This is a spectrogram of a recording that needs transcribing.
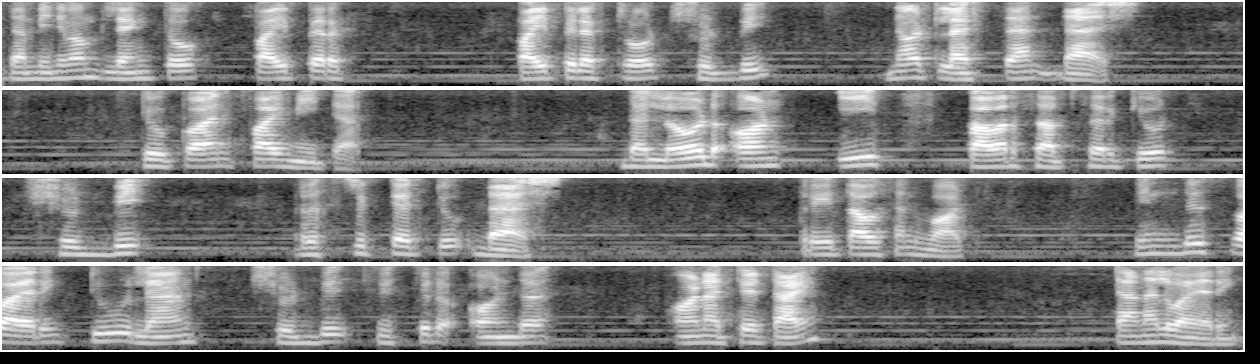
the minimum length of pipe, er- pipe electrode should be not less than dash 2.5 meter. The load on each power subcircuit should be restricted to dash 3000 watts. In this wiring, two lamps should be switched on the on at a time. Tunnel wiring.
